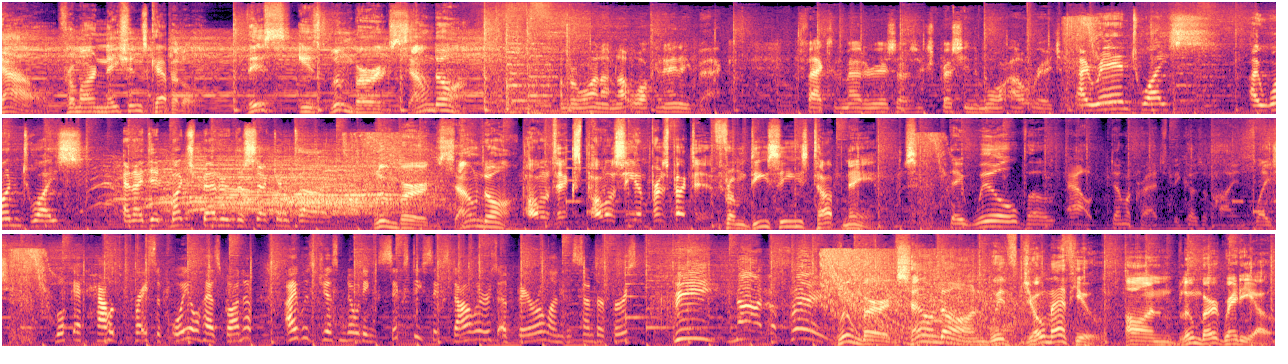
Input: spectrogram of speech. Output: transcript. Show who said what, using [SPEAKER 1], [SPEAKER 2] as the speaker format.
[SPEAKER 1] Now, from our nation's capital, this is Bloomberg Sound On.
[SPEAKER 2] Number one, I'm not walking anything back. The fact of the matter is, I was expressing the moral outrage.
[SPEAKER 3] I ran twice, I won twice, and I did much better the second time.
[SPEAKER 1] Bloomberg Sound On. Politics, policy, and perspective from DC's top names.
[SPEAKER 4] They will vote out Democrats because of high inflation.
[SPEAKER 5] Look at how the price of oil has gone up. I was just noting $66 a barrel on December 1st.
[SPEAKER 6] Be not afraid.
[SPEAKER 1] Bloomberg Sound On with Joe Matthew on Bloomberg Radio.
